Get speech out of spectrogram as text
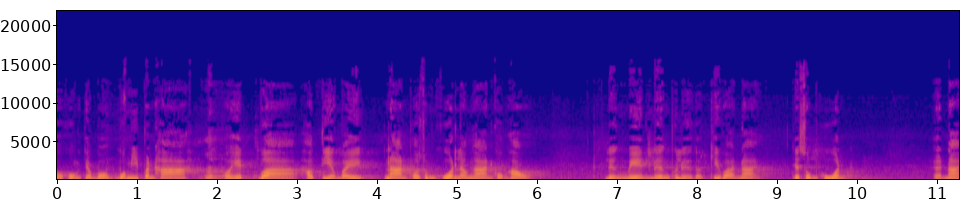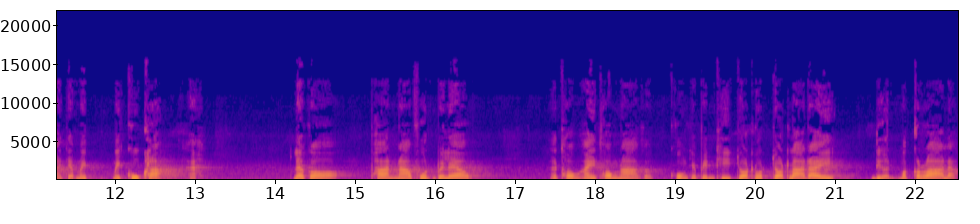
ก็คงจะบ่บ่มีปัญหา เพราะเหตุว่าเฮาเตรียมไว้นานพอสมควรแล้วงานของเฮาเรื่องเมนเรื่องเผลือก็คิดว่าน่าจะสมควรน่าจะไม่ไม่คู่คละแล้วก็ ผ่านหน้าฝนไปแล้วท้องไห้ท้องนาก็คงจะเป็นที่จอดรถจอดลาได้เดือนมกราแล้ว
